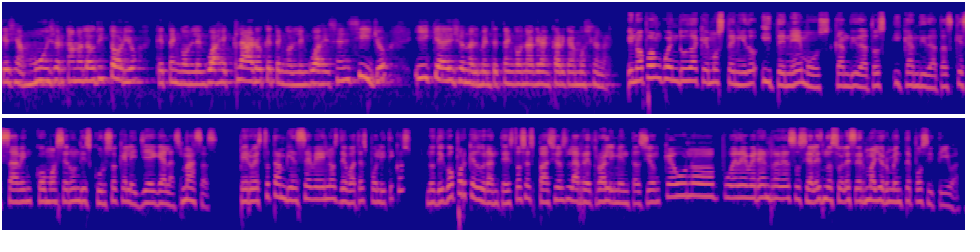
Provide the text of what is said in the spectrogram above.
que sea muy cercano al auditorio, que tenga un lenguaje claro, que tenga un lenguaje sencillo y que adicionalmente tenga una gran carga emocional. Y no pongo en duda que hemos tenido y tenemos candidatos y candidatas que saben cómo hacer un discurso que le llegue a las masas. Pero esto también se ve en los debates políticos. Lo digo porque durante estos espacios la retroalimentación que uno puede ver en redes sociales no suele ser mayormente positiva.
